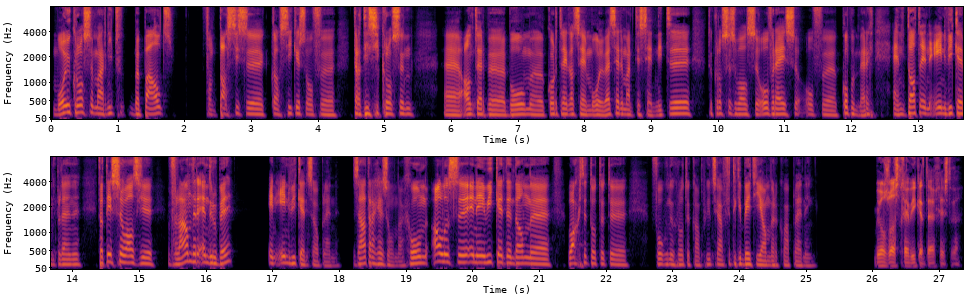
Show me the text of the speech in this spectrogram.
mooie crossen, maar niet bepaald fantastische klassiekers of uh, traditiecrossen. Antwerpen, Boom, Kortrijk, dat zijn mooie wedstrijden, maar het zijn niet de crossen zoals Overijs of Koppenberg. En dat in één weekend plannen, dat is zoals je Vlaanderen en Roubaix in één weekend zou plannen. Zaterdag en zondag. Gewoon alles in één weekend en dan wachten tot het volgende grote kampioenschap. Vind ik een beetje jammer qua planning. Bij ons was het geen weekend, hè, gisteren?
